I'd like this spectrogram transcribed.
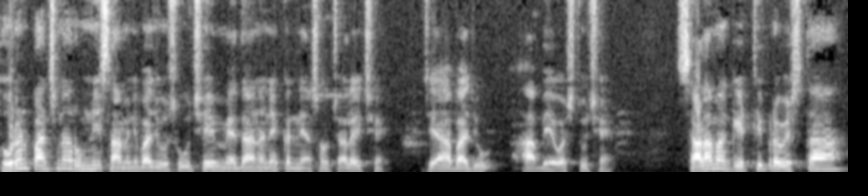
ધોરણ પાંચના રૂમની સામેની બાજુ શું છે? મેદાન અને કન્યા શૌચાલય છે, જે આ બાજુ, આ બે વસ્તુ છે. શાળામાં ગેટથી પ્રવેશતા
